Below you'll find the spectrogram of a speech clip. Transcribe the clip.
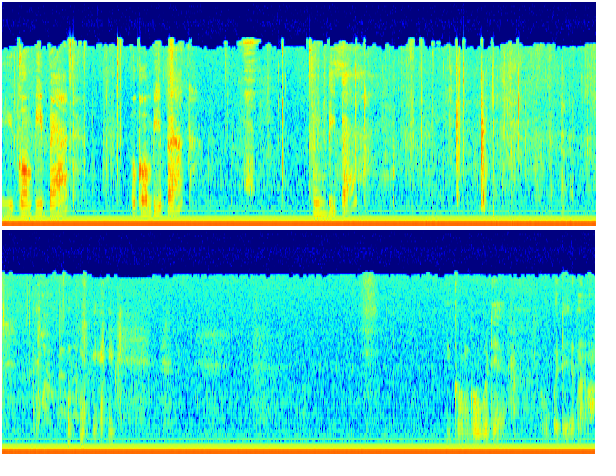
You gonna be bad? You gonna be bad? You gonna be bad? you gonna go over there? Go over there now.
